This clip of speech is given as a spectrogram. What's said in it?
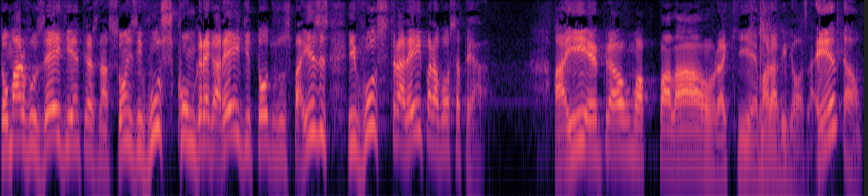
Tomar-vos-ei de entre as nações e vos congregarei de todos os países e vos trarei para a vossa terra. Aí entra uma palavra que é maravilhosa. Então,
